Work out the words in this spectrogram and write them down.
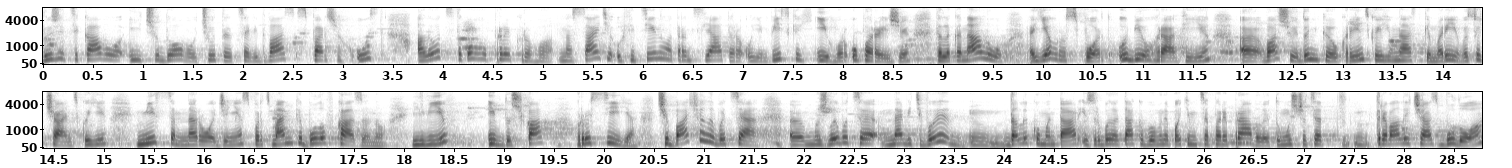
Дуже цікаво і чудово чути це від вас з перших уст. Але от з такого прикрого на сайті офіційного транслятора Олімпійських ігор у Парижі, телеканалу Євроспорт у біографії е, вашої доньки української гімнастки Марії Височанської місцем народження спортсменки було вказано Львів і в дужках Росія. Чи бачили ви це? Е, Можливо, це навіть ви дали коментар і зробили так, аби вони потім це переправили, тому що це тривалий час було,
